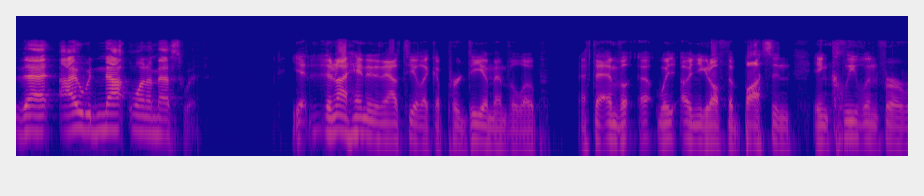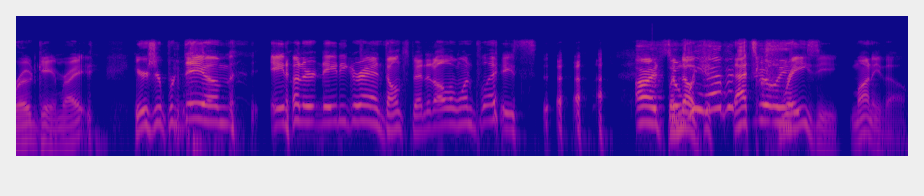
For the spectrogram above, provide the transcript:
that I would not want to mess with. Yeah, they're not handing it out to you like a per diem envelope at the envelope uh, when, when you get off the bus in, in Cleveland for a road game, right? Here's your per diem, 880 grand. Don't spend it all in one place. All right, so no, we ju- haven't that's really, crazy money though.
